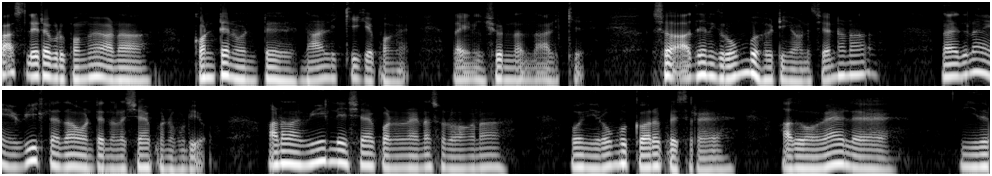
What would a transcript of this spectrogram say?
காசு லேட்டாக கொடுப்பாங்க. ஆனால் கண்டென்ட் வந்துட்டு நாளைக்கே கேட்பாங்க. லைனிங் ஷூட் நாளைக்கே. ஸோ அது எனக்கு ரொம்ப ஹர்ட்டிங் ஆனிச்சு. என்னென்னா நான் இதெல்லாம் என் வீட்டில் தான் வந்துட்டு என்னால் ஷேர் பண்ண முடியும். ஆனால் நான் வீட்லேயே ஷேர் பண்ணலாம் என்ன சொல்லுவாங்கன்னா ஓ நீ ரொம்ப குறை பேசுகிற அது உன் வேலை. நீ இதை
